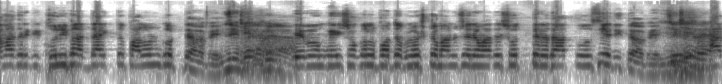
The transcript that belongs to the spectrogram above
আমাদেরকে খলিফার দায়িত্ব পালন করতে হবে। এবং এই সকল পথভ্রষ্ট মানুষের মাঝে সত্যের দাঁত পৌঁছিয়ে দিতে হবে। আর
